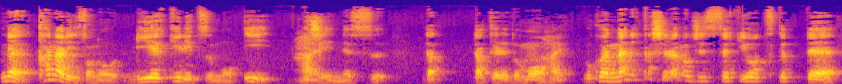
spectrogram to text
ね、かなりその利益率もいいビジネスだったけれども、はい。僕は何かしらの実績を作って、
